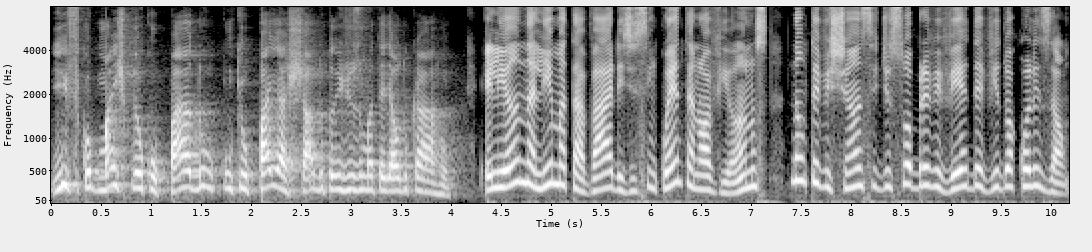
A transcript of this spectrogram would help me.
e ficou mais preocupado com o que o pai achar do prejuízo material do carro. Eliana Lima Tavares, de 59 anos, não teve chance de sobreviver devido à colisão.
